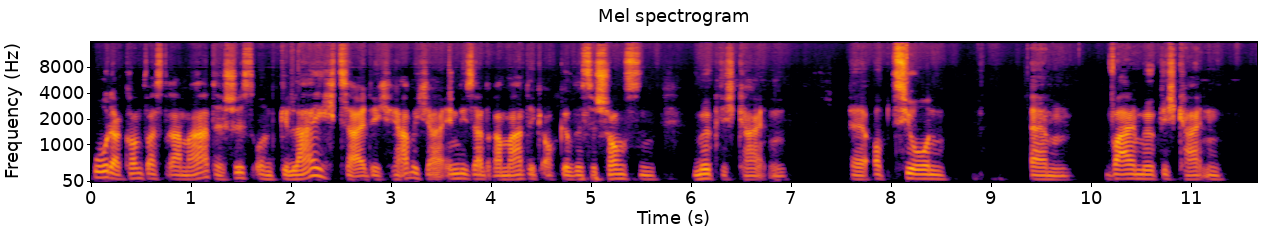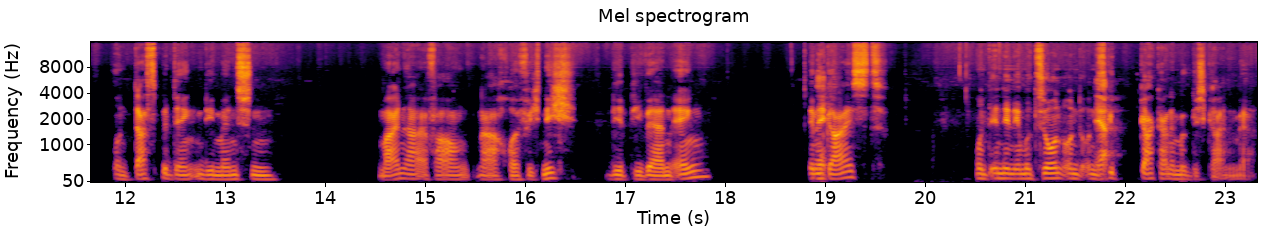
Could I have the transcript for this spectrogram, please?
Oder kommt was Dramatisches und gleichzeitig habe ich ja in dieser Dramatik auch gewisse Chancen, Möglichkeiten, äh, Optionen, ähm, Wahlmöglichkeiten. Und das bedenken die Menschen meiner Erfahrung nach häufig nicht. Die, die werden eng im nee. Geist und in den Emotionen und, und ja. es gibt gar keine Möglichkeiten mehr.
